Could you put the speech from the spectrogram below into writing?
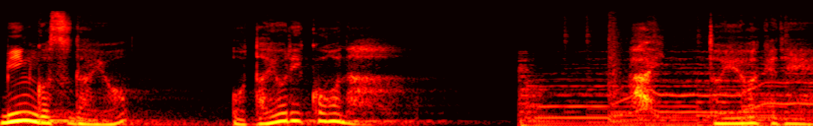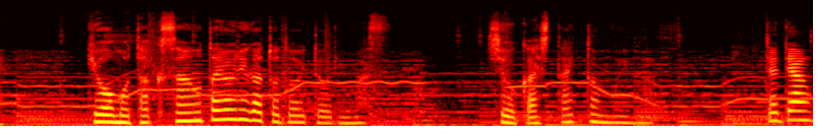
ミンゴスだよ。お便りコーナー。はい。というわけで今日もたくさんお便りが届いております。紹介したいと思います。じゃじゃん。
